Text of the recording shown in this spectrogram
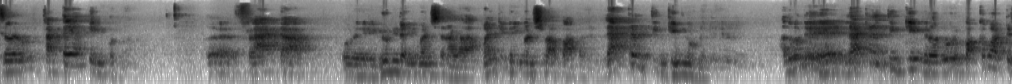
சிலர் வந்து தட்டையா திங்க் பண்ணுவாங்க. ஃபிளாட்டா ஒரு யூனி டைமென்ஷனலா மல்டி டைமென்ஷனலா பார்க்கறது லேட்டரல் திங்கிங் ஒன்று அது வந்து லேட்டரல் திங்கிங்கிறது ஒரு பக்கவாட்டு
